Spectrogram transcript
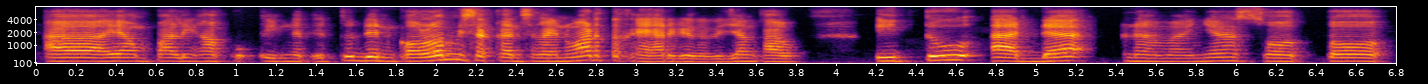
Ah, yang paling aku ingat itu dan kalau misalkan selain warteg kayak harga terjangkau itu ada namanya soto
